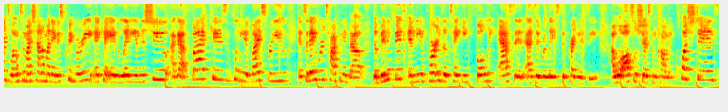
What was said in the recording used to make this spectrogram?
Friends, welcome to my channel. My name is KrieMarie, aka the lady in the shoe. I got five kids and plenty of advice for you. And today we're talking about the benefits and the importance of taking folic acid as it relates to pregnancy. I will also share some common questions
